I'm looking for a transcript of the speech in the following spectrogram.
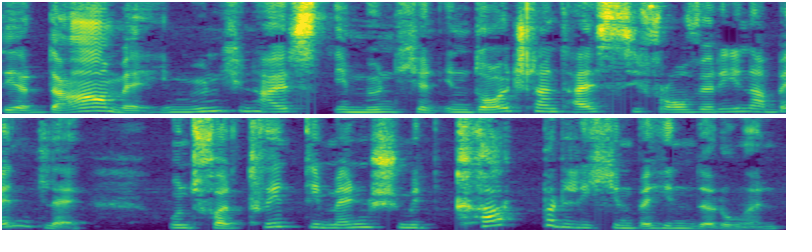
der Dame, in München heißt, in München, in Deutschland heißt sie Frau Verena Bendle und vertritt die Menschen mit körperlichen Behinderungen,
